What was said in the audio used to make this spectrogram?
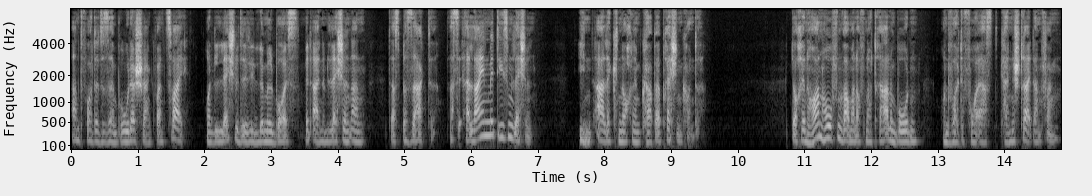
antwortete sein Bruder Schrankwand 2 und lächelte die Lümmelboys mit einem Lächeln an, das besagte, dass er allein mit diesem Lächeln ihnen alle Knochen im Körper brechen konnte. Doch in Hornhofen war man auf neutralem Boden und wollte vorerst keinen Streit anfangen.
